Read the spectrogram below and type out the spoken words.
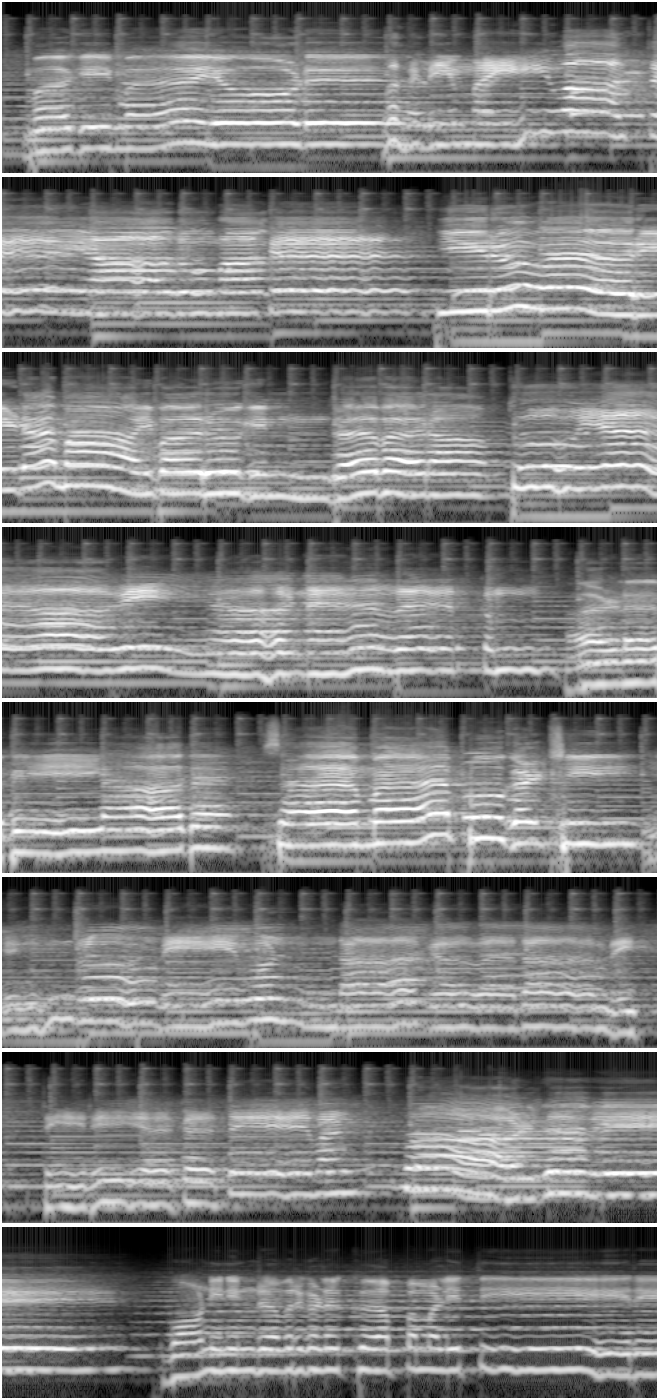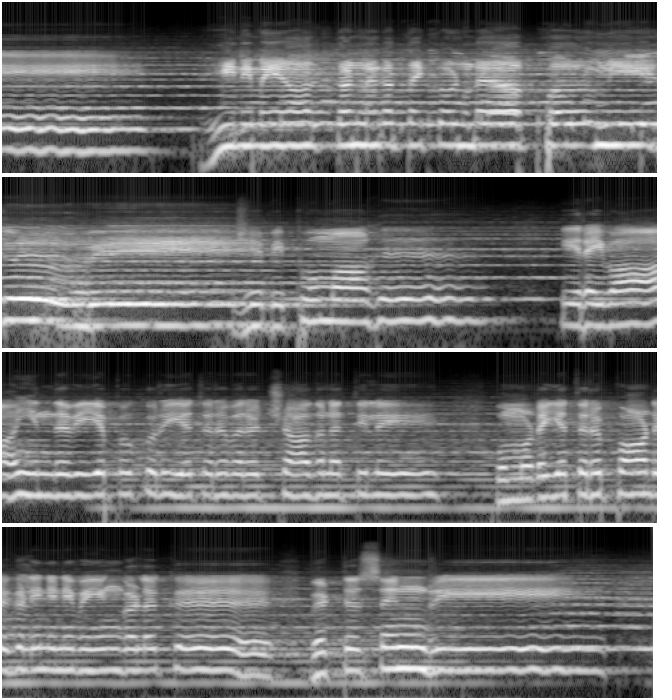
மகிமையோடு. வலிமை வாழ்த்து யாதுமாக இருவரிடமாய் வருகின்றவராம். தூய ஆவியானவர்க்கும். அளவில்லாத சம புகழ்ச்சி. திரியக தேவன் வாழ்கவே. வாணி நின்று அவர்களுக்கு அப்பம் அளித்தீரே இனிமையால் தன்னகத்தை கொண்ட அப்பம் ஜெபிப்புமாக. இறைவா இந்த வியப்புக்குரிய திருவருட் சாதனத்திலே உம்முடைய திருப்பாடுகளின் நினைவை எங்களுக்கு விட்டு சென்றீ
